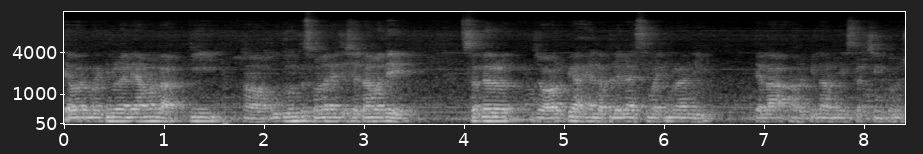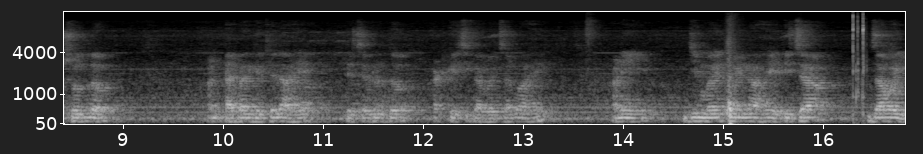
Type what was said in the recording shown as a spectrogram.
त्यावर माहिती मिळाली आम्हाला की उद्वंत सोनाऱ्याच्या शेतामध्ये सदर जो आरोपी आहे लपलेला अशी माहिती मिळाली. त्याला आरोपीला आम्ही सर्चिंग करून शोधलं आणि ताब्यात घेतलेलं आहे. त्याच्याविरुद्ध अटकेची कारवाई चालू आहे. आणि जी मयत महिला आहे तिच्या जावई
